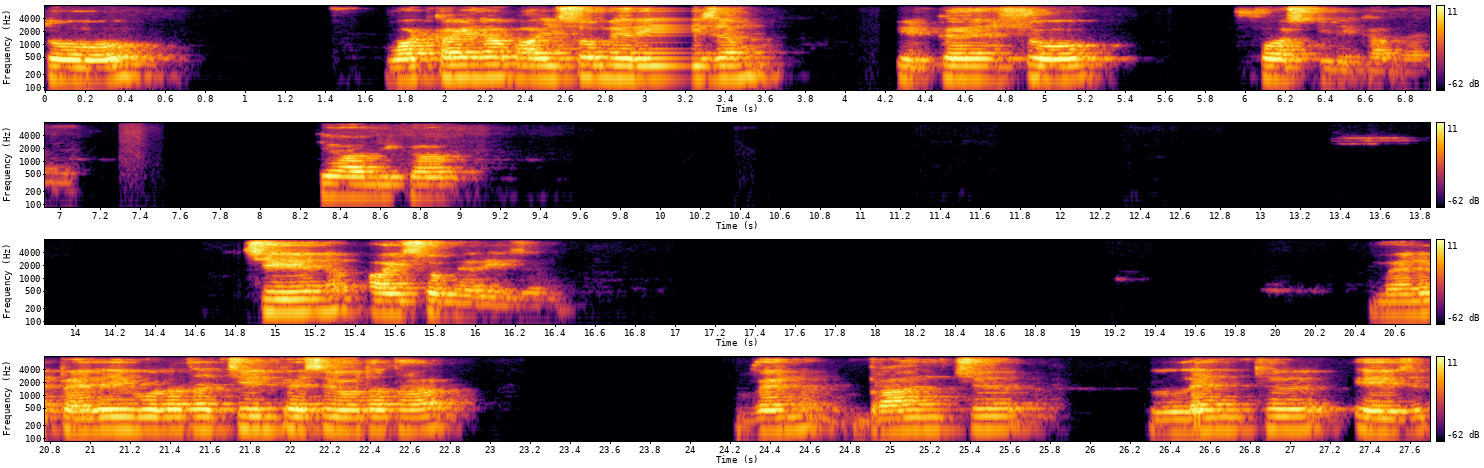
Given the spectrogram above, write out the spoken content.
So, what kind of isomerism it can show first लिखा मैंने क्या लिखा चेन आइसोमेरिज्म मैंने पहले ही बोला था चेन कैसे होता था when branch length is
